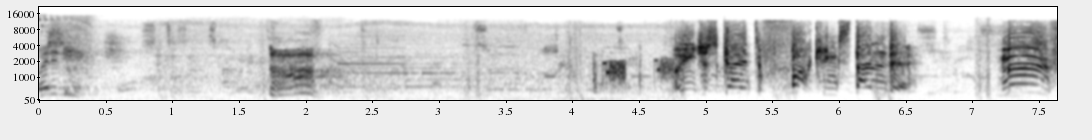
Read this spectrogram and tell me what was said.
He? Ah! Are you just going to fucking stand there? Move!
